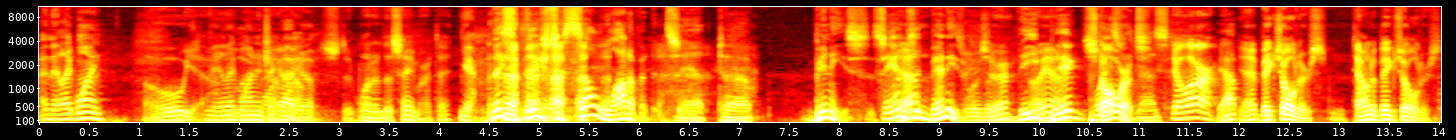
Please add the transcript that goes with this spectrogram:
And they like wine. Oh, yeah. They like wine in Chicago. Well, it's the- one and the same, aren't they? Yeah. They, they used to sell a lot of it It's at uh, Binny's. Sam's Yeah. and Binny's were the, Sure. the Oh, yeah. big Stalwarts. man. Still are. Yep. Yeah, big shoulders. Town of big shoulders.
